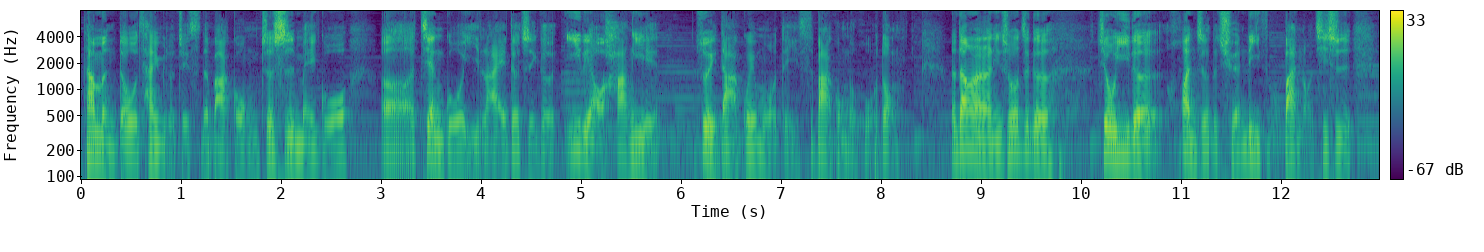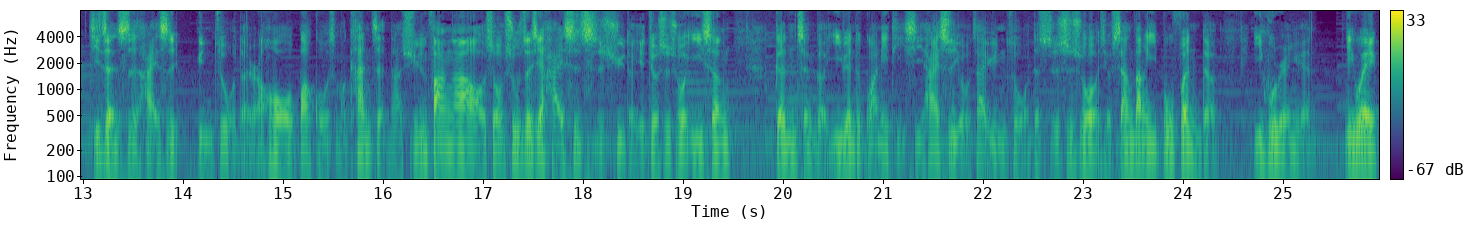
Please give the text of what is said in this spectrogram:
他们都参与了这次的罢工。这是美国呃建国以来的这个医疗行业最大规模的一次罢工的活动。那当然了，你说这个就医的患者的权利怎么办哦？其实急诊室还是运作的，然后包括什么看诊啊、巡房啊、哦手术这些还是持续的。也就是说，医生跟整个医院的管理体系还是有在运作的，只是说有相当一部分的医护人员，因为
